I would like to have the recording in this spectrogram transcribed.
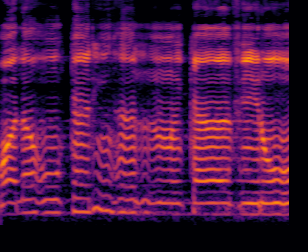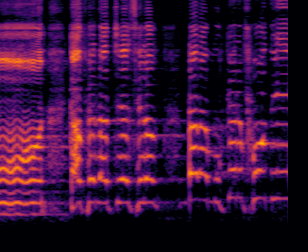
ওয়ালাউ কারিহাল কাফিরুন। কাফেররা চেয়েছিল, তারা মুখের ফু দিয়ে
